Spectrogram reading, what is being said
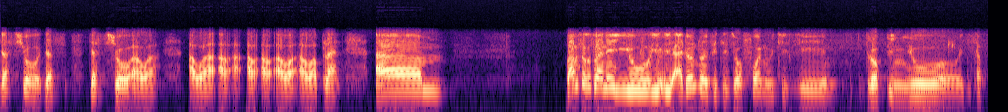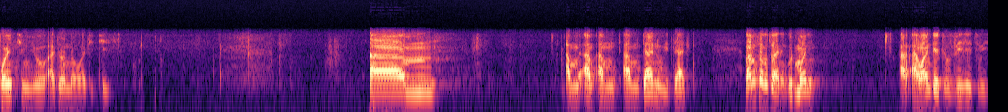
Just show, just just show our our our our, our, our plan. Um, Bamsakotwane, you, you, I don't know if it is your phone which is uh, dropping you or disappointing you. I don't know what it is. Um, I'm, I'm, I'm, I'm done with that. Bamsakotwane, good morning. I, I wanted to visit with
